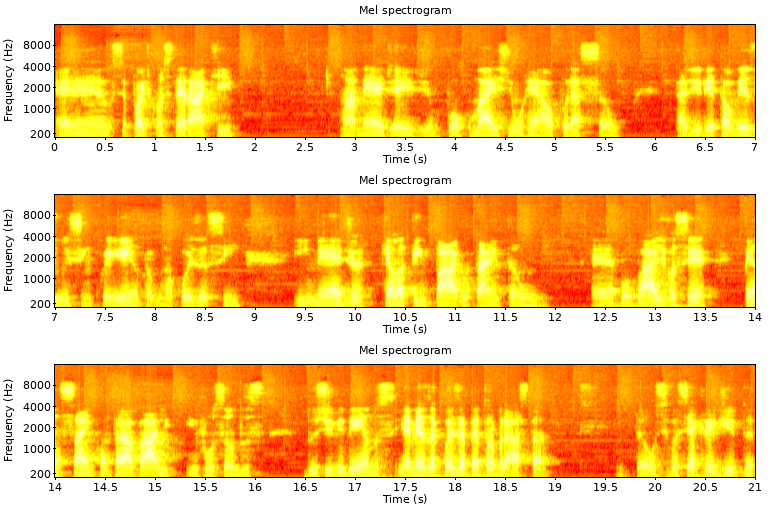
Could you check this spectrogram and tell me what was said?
é, você pode considerar aqui uma média aí de um pouco mais de um real por ação, tá? diria talvez 1,50, alguma coisa assim, em média que ela tem pago, tá? Então é bobagem você pensar em comprar Vale em função dos dos dividendos e a mesma coisa a Petrobras, tá? Então, se você acredita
